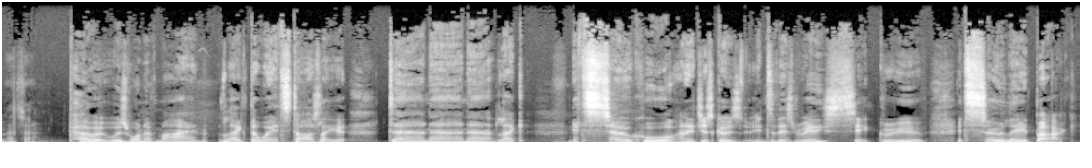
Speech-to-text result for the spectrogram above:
that's uh, Poet was one of mine. Like the way it starts, like da na na, like it's so cool, and it just goes into this really sick groove. It's so laid back,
